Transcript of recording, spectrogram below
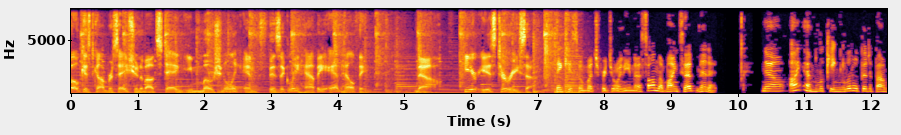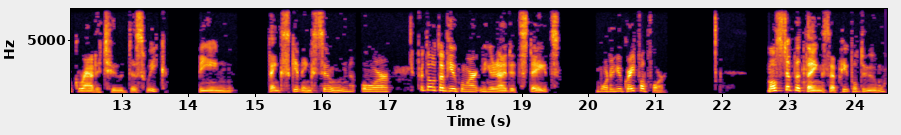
focused conversation about staying emotionally and physically happy and healthy. Now, here is Teresa. Thank you so much for joining us on the Mindset Minute. Now, I am looking a little bit about gratitude this week, being Thanksgiving soon, or for those of you who aren't in the United States, what are you grateful for? Most of the things that people do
